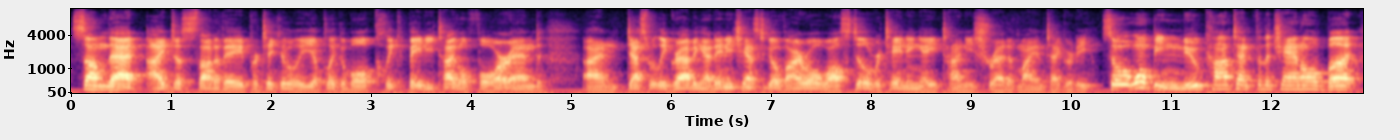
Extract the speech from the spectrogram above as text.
some that I just thought of a particularly applicable clickbaity title for and I'm desperately grabbing at any chance to go viral while still retaining a tiny shred of my integrity. So it won't be new content for the channel, but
